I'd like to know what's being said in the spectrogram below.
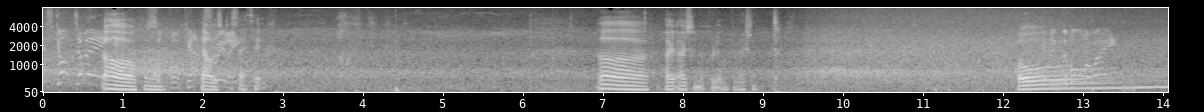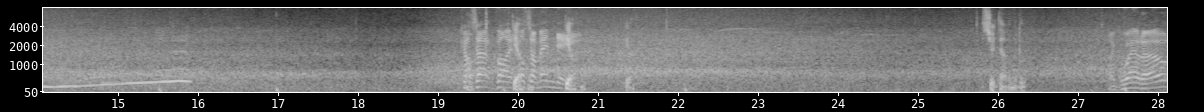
It's got to be. Oh, come on. That was pathetic. Uh, I, I shouldn't have put it on professional. Oh. Cut out by Get off. Otamendi. Get off. Get off. Straight down the middle. Aguero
